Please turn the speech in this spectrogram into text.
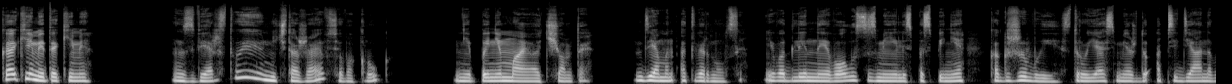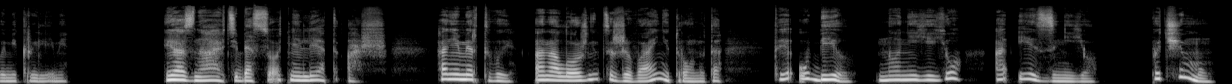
Какими такими? Зверствую и уничтожаю все вокруг. Не понимаю, о чем ты. Демон отвернулся. Его длинные волосы изменились по спине, как живые, струясь между обсидиановыми крыльями. Я знаю тебя сотни лет, аж. Они мертвы, а наложница жива и не тронута. Ты убил, но не ее, а из-за нее. Почему?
